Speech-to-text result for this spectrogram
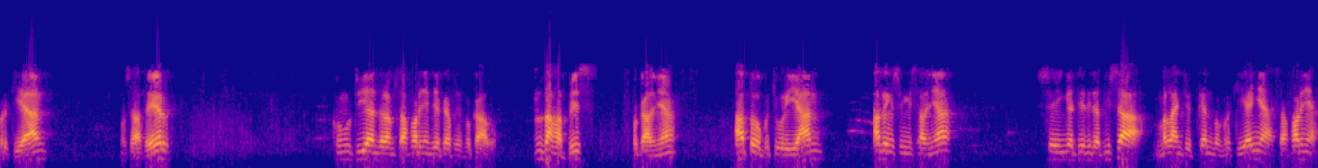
Pergian, musafir, kemudian dalam safarnya dia kasih bekal. Entah habis bekalnya, atau kecurian, atau yang semisalnya, sehingga dia tidak bisa melanjutkan bepergiannya, safarnya.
